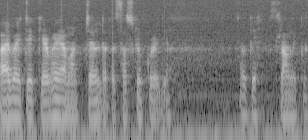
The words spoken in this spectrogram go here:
bye bye take care ভাই, আমার চ্যানেলটাতে সাবস্ক্রাইব করে দিন ওকে আসসালামু আলাইকুম।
